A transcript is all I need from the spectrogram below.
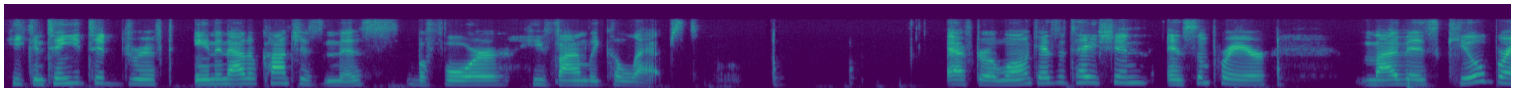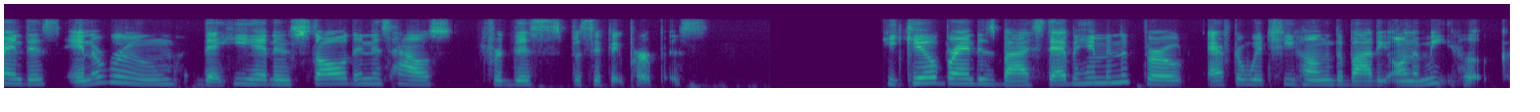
He continued to drift in and out of consciousness before he finally collapsed. After a long hesitation and some prayer, Meiwes killed Brandes in a room that he had installed in his house for this specific purpose. He killed Brandes by stabbing him in the throat, after which he hung the body on a meat hook.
